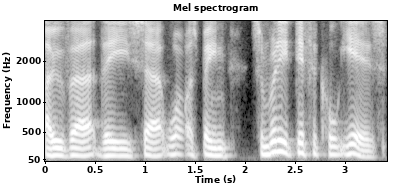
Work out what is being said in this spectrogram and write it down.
over these, uh, what has been some really difficult years.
